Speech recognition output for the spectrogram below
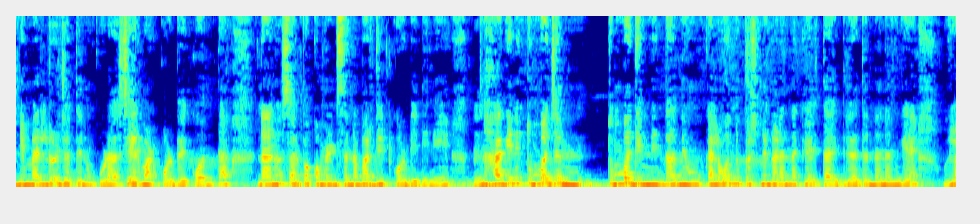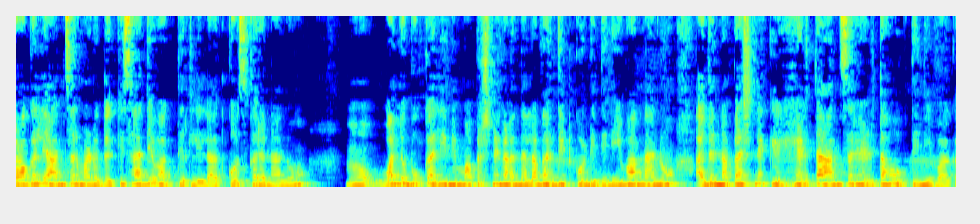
ನಿಮ್ಮೆಲ್ಲರ ಜೊತೆನೂ ಕೂಡ ಶೇರ್ ಮಾಡ್ಕೊಳ್ಬೇಕು ಅಂತ ನಾನು ಸ್ವಲ್ಪ ಕಾಮೆಂಟ್ಸ್ ಅನ್ನ ಬರ್ದಿಟ್ಕೊಂಡಿದ್ದೀನಿ. ಹಾಗೇನೆ ತುಂಬಾ ಜನ ತುಂಬಾ ದಿನದಿಂದ ನೀವು ಕೆಲವೊಂದು ಪ್ರಶ್ನೆಗಳನ್ನ ಕೇಳ್ತಾ ಇದ್ರಿ, ಅದನ್ನ ನನಗೆ ವ್ಲಾಗ್ ಅಲ್ಲಿ ಆನ್ಸರ್ ಮಾಡೋದಕ್ಕೆ ಸಾಧ್ಯವಾಗ್ತಿರ್ಲಿಲ್ಲ. ಅದಕ್ಕೋಸ್ಕರ ನಾನು ಒಂದು ಬುಕ್ ಅಲ್ಲಿ ನಿಮ್ಮ ಪ್ರಶ್ನೆಗಳನ್ನೆಲ್ಲ ಬರ್ದಿಟ್ಕೊಂಡಿದ್ದೀನಿ. ಇವಾಗ ನಾನು ಅದನ್ನ ಪ್ರಶ್ನೆ ಹೇಳ್ತಾ ಆನ್ಸರ್ ಹೇಳ್ತಾ ಹೋಗ್ತೀನಿ ಇವಾಗ.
